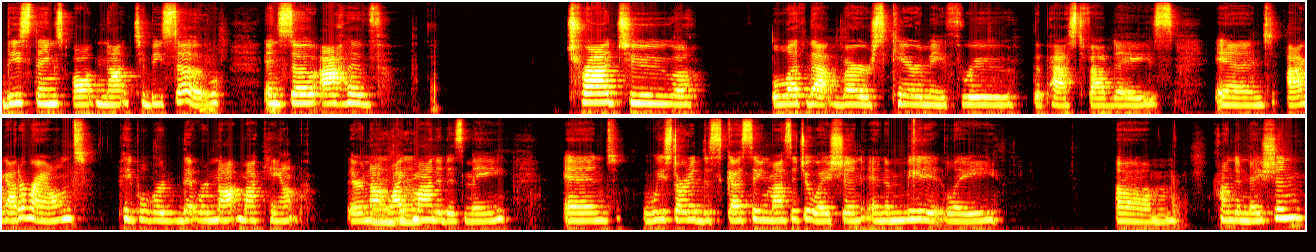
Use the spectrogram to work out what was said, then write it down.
these things ought not to be so." And so I have tried to let that verse carry me through the past 5 days and I got around people were that were not my camp. They're not like-minded as me and we started discussing my situation and immediately um condemnation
